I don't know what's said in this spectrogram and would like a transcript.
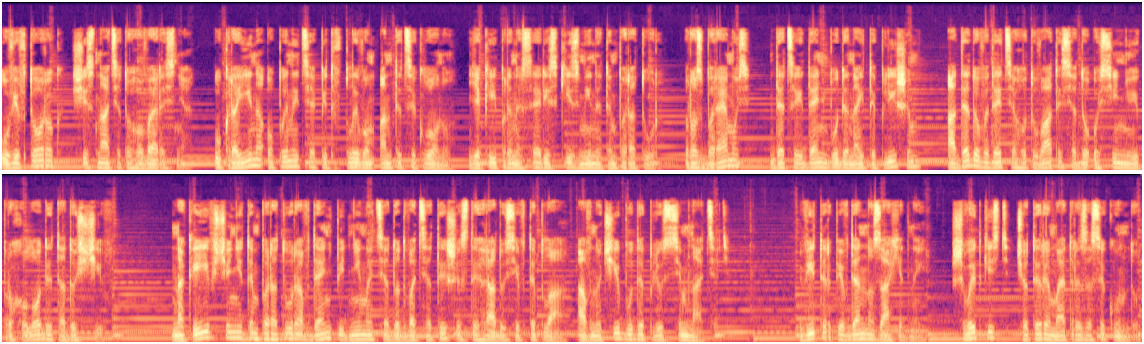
У вівторок, 16 вересня, Україна опиниться під впливом антициклону, який принесе різкі зміни температур. Розберемось, де цей день буде найтеплішим, а де доведеться готуватися до осінньої прохолоди та дощів. На Київщині температура вдень підніметься до 26 градусів тепла, а вночі буде плюс 17. Вітер південно-західний, швидкість 4 метри за секунду.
